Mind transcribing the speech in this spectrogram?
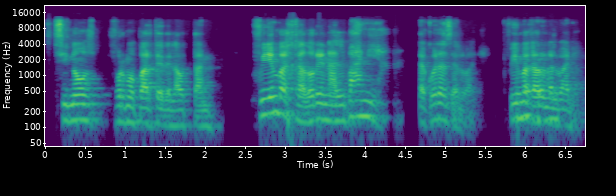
si no formo parte de la OTAN. Fui embajador en Albania, ¿te acuerdas de Albania? Fui embajador en Albania.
